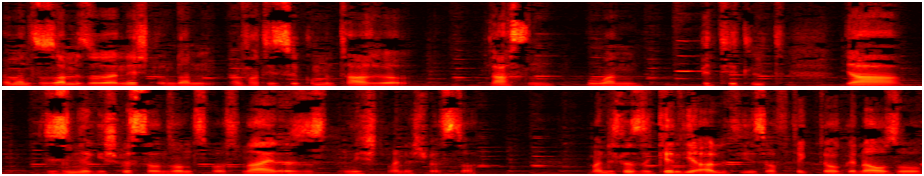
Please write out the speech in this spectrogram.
wenn man zusammen ist oder nicht und dann einfach diese Kommentare lassen, wo man betitelt, ja, die sind ja Geschwister und sonst was. Nein, es ist nicht meine Schwester. Meine Schwester kennt ihr alle, die ist auf TikTok genauso.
